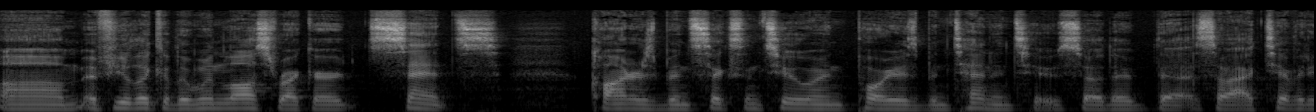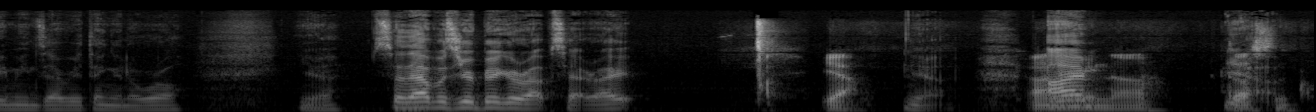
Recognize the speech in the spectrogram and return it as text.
um, if you look at the win loss record since Conor's been six and two, and Poirier's been ten and two. So the, the so activity means everything in the world. Yeah. So that was your bigger upset, right? Yeah. Yeah. Conor I'm- and uh. Dustin. Yeah,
